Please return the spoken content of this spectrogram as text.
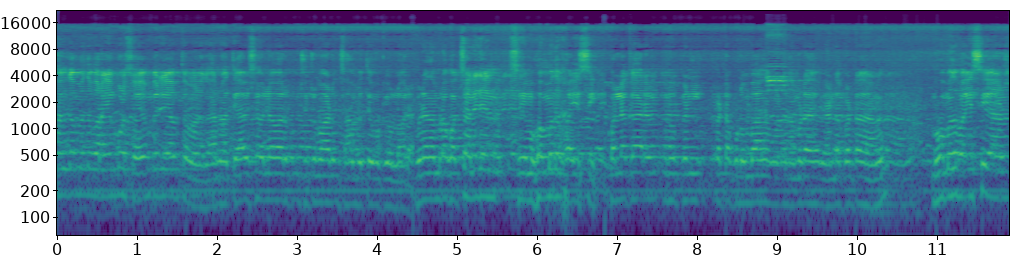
സംഘം എന്ന് പറയുമ്പോൾ സ്വയം പര്യാപ്തമാണ്. കാരണം അത്യാവശ്യം എല്ലാവർക്കും ചുറ്റുപാടും സാമ്പത്തികമൊക്കെ ഉള്ളവരാണ്. ഇവിടെ നമ്മുടെ കൊച്ചനുജൻ ശ്രീ മുഹമ്മദ് ഫൈസി കൊല്ലക്കാരൻ ഗ്രൂപ്പിൽപ്പെട്ട കുടുംബാംഗമാണ്. നമ്മുടെ വേണ്ടപ്പെട്ടതാണ്. മുഹമ്മദ് ഫൈസിയാണ്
